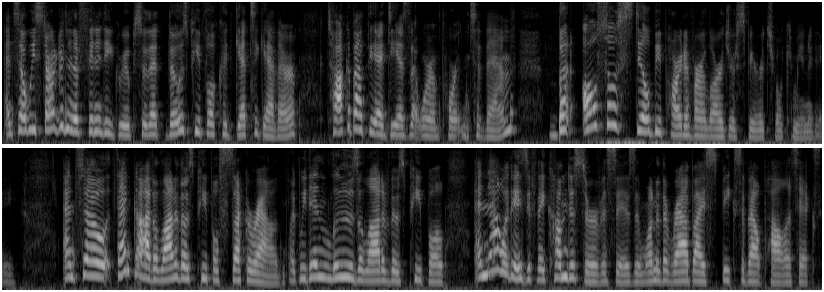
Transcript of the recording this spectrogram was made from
and so we started an affinity group so that those people could get together, talk about the ideas that were important to them, but also still be part of our larger spiritual community. And so, thank God, a lot of those people stuck around. Like, we didn't lose a lot of those people. And nowadays, if they come to services and one of the rabbis speaks about politics,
